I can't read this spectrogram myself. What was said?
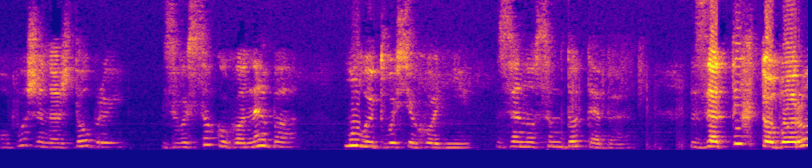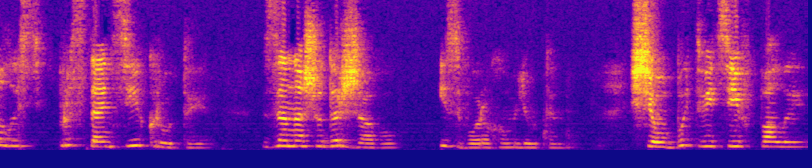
О Боже наш добрий, з високого неба молитву сьогодні заносим до Тебе. За тих, хто боролись при станції крути, за нашу державу із ворогом лютим, що в битві цій впали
